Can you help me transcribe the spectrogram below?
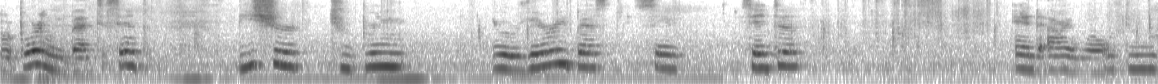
reporting you back to Santa. Be sure to bring your very best San- Santa and I will do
